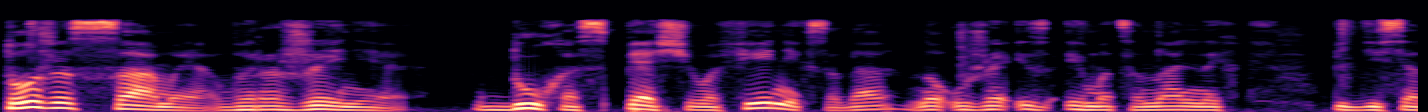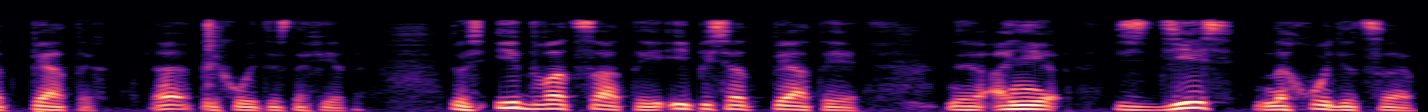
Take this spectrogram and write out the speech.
то же самое выражение духа спящего феникса, да, но уже из эмоциональных 55-х да, приходит эстафета. То есть и 20-е, и 55-е, э, они здесь находятся.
